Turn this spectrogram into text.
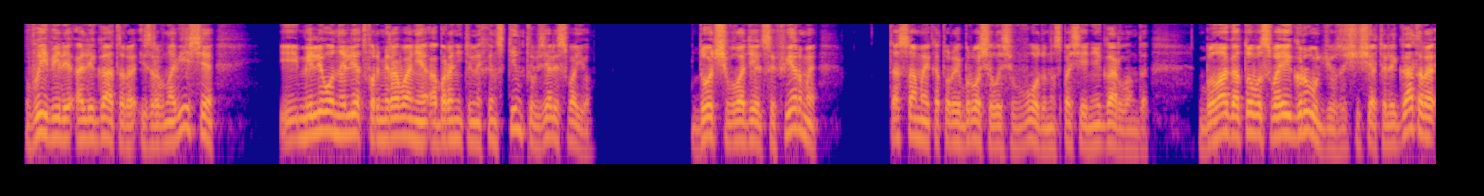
вывели аллигатора из равновесия, и миллионы лет формирования оборонительных инстинктов взяли свое. Дочь владельца фермы, та самая, которая бросилась в воду на спасение Гарланда, была готова своей грудью защищать аллигатора,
